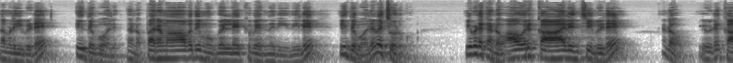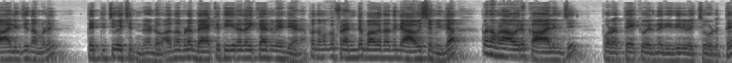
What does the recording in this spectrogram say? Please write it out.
നമ്മൾ ഇവിടെ ഇതുപോലെ കണ്ടോ? പരമാവധി മുകളിലേക്ക് വരുന്ന രീതിയിൽ ഇതുപോലെ വെച്ച് കൊടുക്കും ഇവിടെ കണ്ടോ? ആ ഒരു കാലിഞ്ച് ഇവിടെ കണ്ടോ? ഇവിടെ കാലിഞ്ച് നമ്മൾ തെറ്റിച്ച് വെച്ചിട്ടുണ്ട് കണ്ടോ? അത് നമ്മുടെ ബാക്ക് തീരെ തയ്ക്കാൻ വേണ്ടിയാണ്. അപ്പോൾ നമുക്ക് ഫ്രണ്ട് ഭാഗത്ത് അതിന്റെ ആവശ്യമില്ല. അപ്പോൾ നമ്മൾ ആ ഒരു കാലിഞ്ച് പുറത്തേക്ക് വരുന്ന രീതിയിൽ വെച്ച് കൊടുത്ത്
